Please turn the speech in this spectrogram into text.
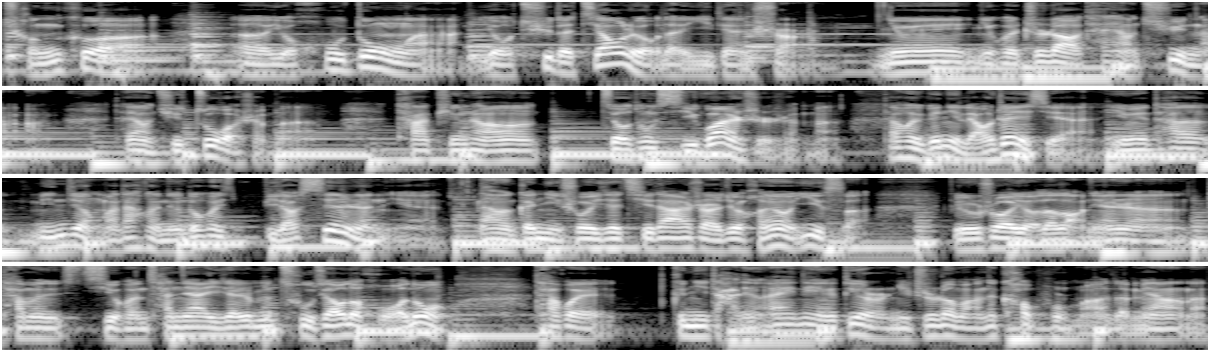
乘客呃有互动啊、有趣的交流的一件事儿，因为你会知道他想去哪儿，他想去做什么，他平常。交通习惯是什么？他会跟你聊这些，因为他民警嘛，他肯定都会比较信任你，他会跟你说一些其他事儿，就很有意思。比如说，有的老年人他们喜欢参加一些什么促销的活动，他会跟你打听，哎，那个地儿你知道吗？那靠谱吗？怎么样的？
